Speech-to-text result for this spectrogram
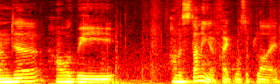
Wonder how the how the stunning effect was applied.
